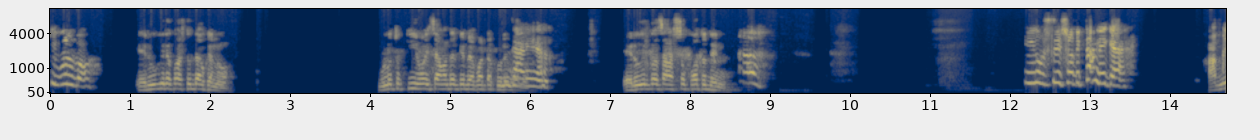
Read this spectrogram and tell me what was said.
কি বলব? এই রুগীরা কষ্ট দাও কেন? মূলত কি হয়েছে আমাদেরকে ব্যাপারটা খুলে জানি না। এই রুগীর কাছে আসছো কতদিন? কি করছিস সঠিক টানে কে? আমি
